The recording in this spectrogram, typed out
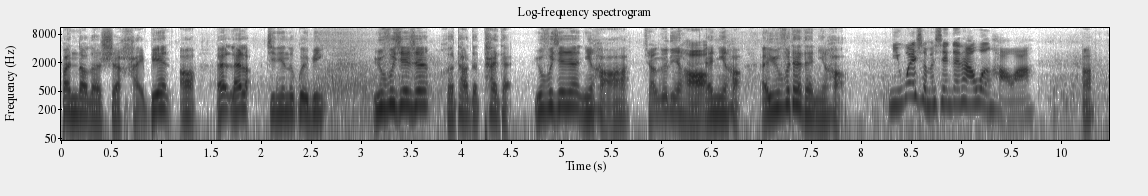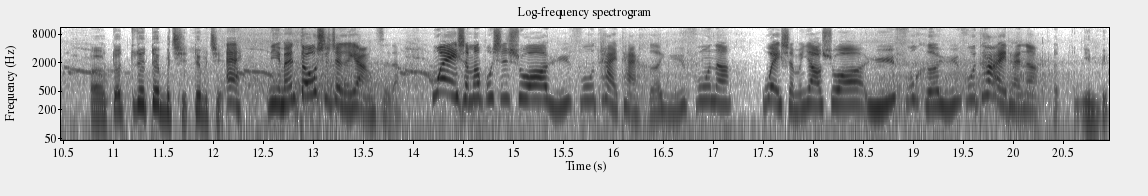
搬到的是海边啊，哎来了，今天的贵宾，渔夫先生和他的太太。渔夫先生你好啊，强哥你好哎，你好，哎渔夫太太你好，你为什么先跟他问好啊？呃对对对不起对不起，哎，你们都是这个样子的，为什么不是说渔夫太太和渔夫呢？为什么要说渔夫和渔夫太太呢？呃你别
